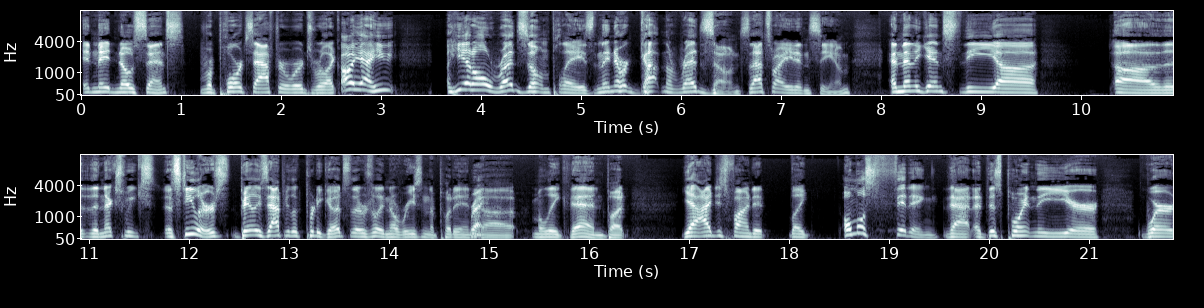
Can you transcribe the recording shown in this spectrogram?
it made no sense. Reports afterwards were like, "Oh yeah, he." He had all red zone plays, and they never got in the red zone, so that's why you didn't see him. And then against the uh, uh, the, the next week's uh, Steelers, Bailey Zappe looked pretty good, so there was really no reason to put in Right. uh, Malik then. But yeah, I just find it like almost fitting that at this point in the year, where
